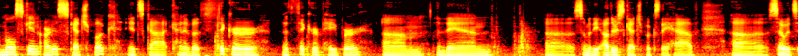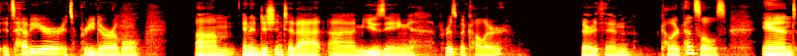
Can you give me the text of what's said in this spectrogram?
Moleskine Artist Sketchbook. It's got kind of a thicker, a thicker paper um, than uh, some of the other sketchbooks they have. Uh, so it's it's heavier, it's pretty durable. Um, in addition to that, I'm using Prismacolor, Verithin colored pencils. And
